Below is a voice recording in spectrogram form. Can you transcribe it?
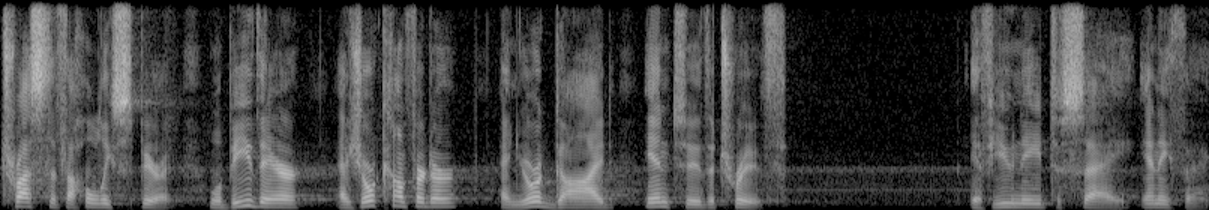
Trust that the Holy Spirit will be there as your comforter and your guide into the truth if you need to say anything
